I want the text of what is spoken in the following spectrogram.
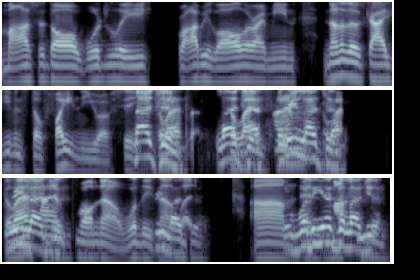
Masvidal, Woodley, Robbie Lawler. I mean, none of those guys even still fight in the UFC. The last- Legends, the last legends, three time- the la- legends, the three last time, legends, well, no, Woodley's three not a legend. legends. Um, Willie and is a legend.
